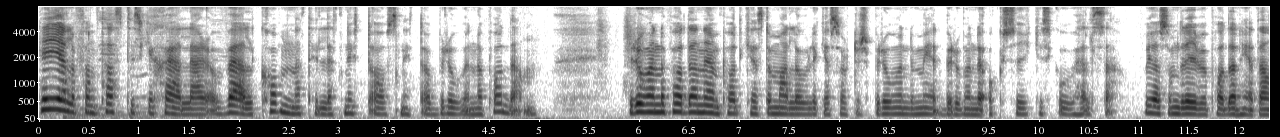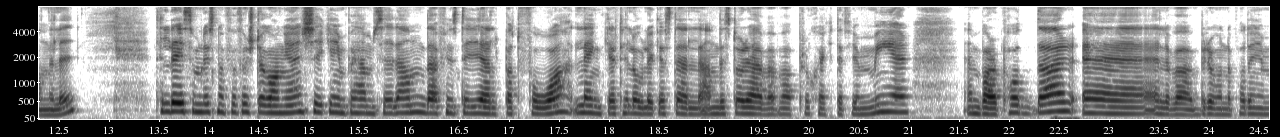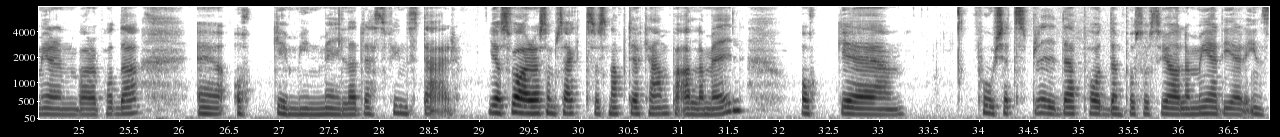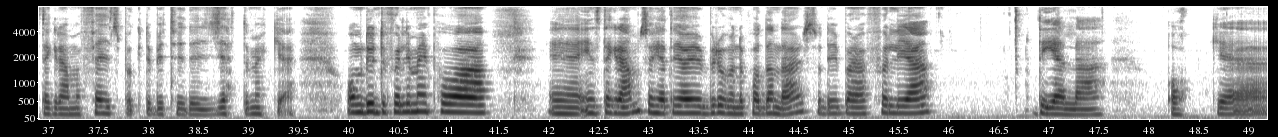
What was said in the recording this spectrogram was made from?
Hej alla fantastiska själar och välkomna till ett nytt avsnitt av Beroendepodden. Beroendepodden är en podcast om alla olika sorters beroende, medberoende och psykisk ohälsa. Och jag som driver podden heter Anneli. Till dig som lyssnar för första gången, kika in på hemsidan. Där finns det hjälp att få, länkar till olika ställen. Det står även vad projektet gör mer än bara poddar. Eh, eller vad Beroendepodden gör mer än bara poddar. Eh, och min mailadress finns där. Jag svarar som sagt så snabbt jag kan på alla mejl. Och eh, fortsätt sprida podden på sociala medier, Instagram och Facebook. Det betyder jättemycket. Och om du inte följer mig på eh, Instagram så heter jag ju Beroendepodden där. Så det är bara att följa, dela och eh,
